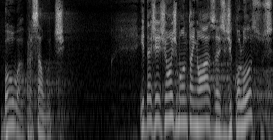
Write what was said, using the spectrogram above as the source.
boa para a saúde. E das regiões montanhosas de Colossos,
